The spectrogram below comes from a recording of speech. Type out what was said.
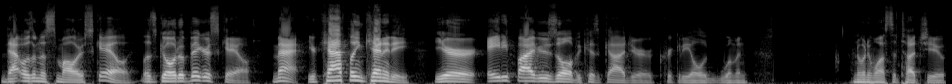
that was on a smaller scale. Let's go to a bigger scale. Matt, you're Kathleen Kennedy. you're 85 years old because God, you're a crickety old woman. Nobody wants to touch you,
